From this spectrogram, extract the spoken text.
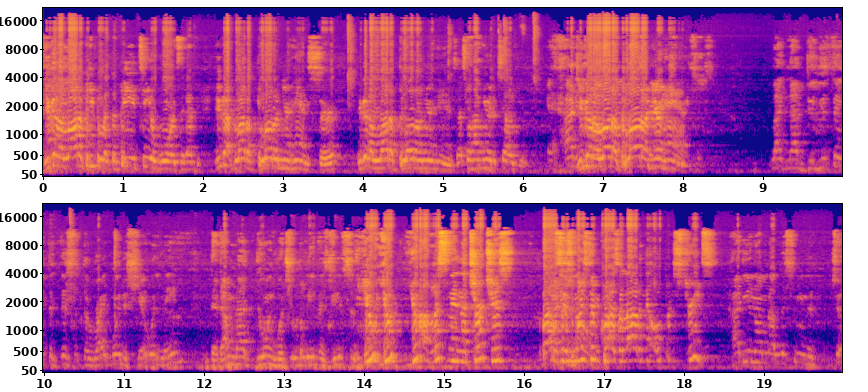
You got a lot of people at the BET Awards that have you got a lot of blood on your hands, sir. You got a lot of blood on your hands. That's what I'm here to tell you. you, you got a lot of blood on your hands. Like now, do you think that this is the right way to share with me that I'm not doing what you believe is Jesus? You you you're not listening to churches. The Bible says wisdom cries aloud in the open streets. How do you know I'm not listening to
